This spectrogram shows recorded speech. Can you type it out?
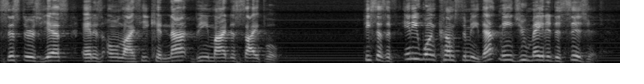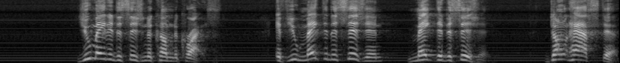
sisters, yes, and his own life, he cannot be my disciple. He says, If anyone comes to me, that means you made a decision. You made a decision to come to Christ. If you make the decision, make the decision. Don't half step.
